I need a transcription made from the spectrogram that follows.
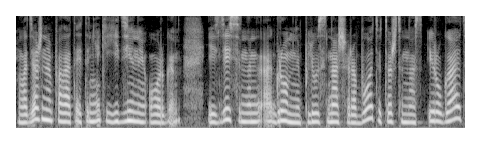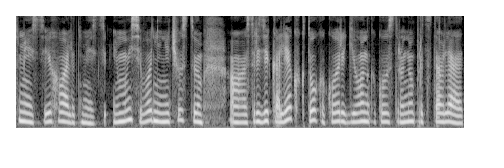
Молодежная палата — это некий единый орган. И здесь, наверное, огромный плюс нашей работы, то, что нас и ругают вместе, и хвалят вместе. И мы сегодня не чувствуем а, среди коллег, кто какой регион, какую страну представляет.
